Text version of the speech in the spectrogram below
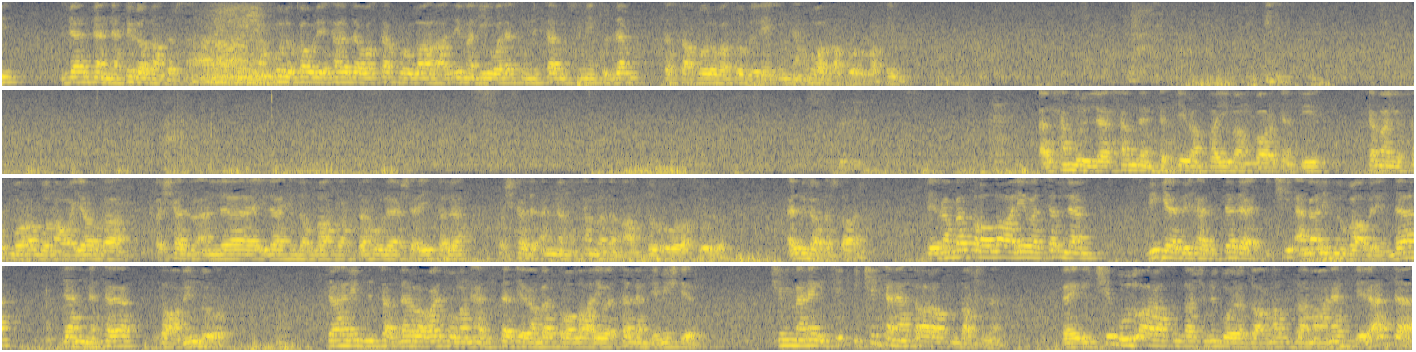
bizə cənnəti qazandırsın. Aqulu qavli həzə və estəğfirullah azim li və ləkum nisəl müslimin kulzəm təstəğfiru və tubu ilə innəhu və qafurur rahim. الحمد لله حمدا كثيرا طيبا مباركا فيه كما يحب ربنا ويرضى واشهد ان لا اله الا الله وحده لا şerike له واشهد ان محمدا عبده ورسوله Əziz qardaşlarım, Peyğəmbər sallallahu aleyhi və səlləm digər bir hədisdə də iki əməli müqabilində cənnətə zamin durur. Səhl ibn Səbdən rəvayət olan hədisdə Peyğəmbər sallallahu aleyhi və səlləm demişdir, kim mənə iki, iki sənəsi arasındakını və iki budu arasındakını qoyacağına zamanət verərsə,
